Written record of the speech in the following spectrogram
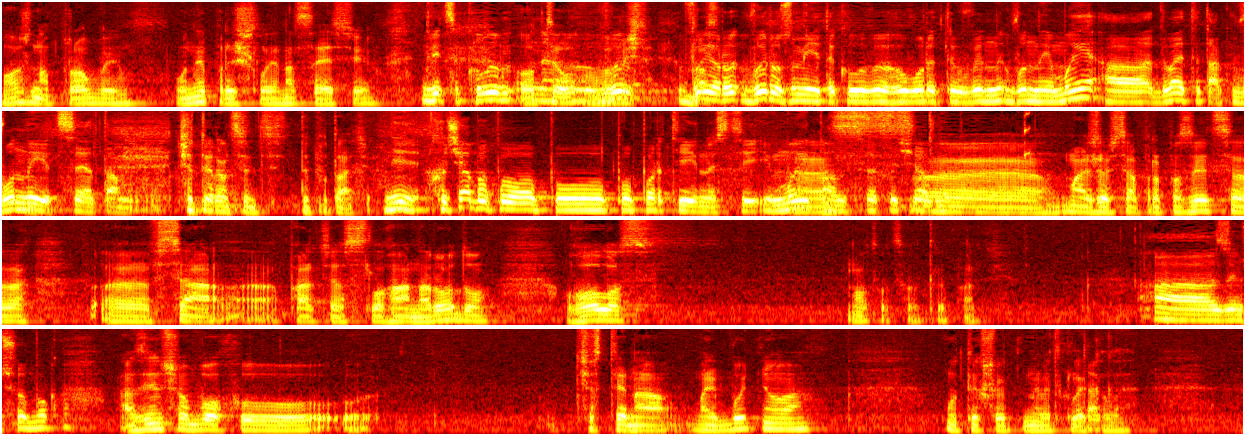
Можна, пробую. Вони прийшли на сесію. Дивіться, коли Оце, е, ви, ви, ви розумієте, коли ви говорите вони, вони ми, а давайте так, вони це там 14 депутатів. ні, хоча б по, по, по партійності, і ми Е, там це хоча б. е, майже вся пропозиція, е, вся е, партія Слуга народу, голос. Ну, то це три партії. А з іншого боку, А з іншого боку, частина майбутнього, ну, тих, що не відкликали.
